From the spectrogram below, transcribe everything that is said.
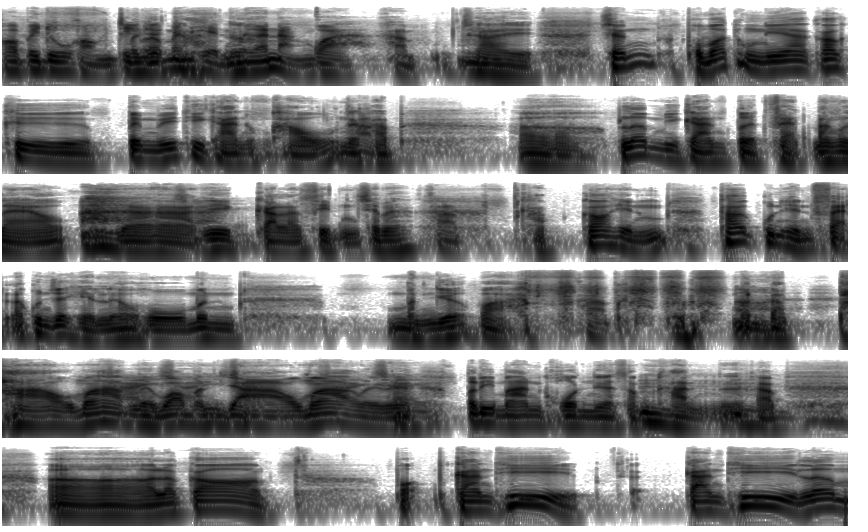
พอไปดูของจริงแล้วมันเห็นเนื้อหนังกว่าครับ ใช่ฉะนันผมว่าตรงเนี้ยก็คือเป็นวิธีการของเขานะครับเอ่อเริ่มมีการเปิดแฟลชบ้างแล้วอ่านะฮะใช่ที่กาลสินธุ์ใช่ไหมครับครับ ก็เห็นถ้าคุณเห็นแฟลชแล้วคุณจะเห็นเลยโอ้โหมันมันเยอะกว่าครับมันแบบพราวมากเลยใช่ว่ามันใช่ยาวมากเลยใช่นะใช่ปริมาณคนเนี่ยสำคัญนะครับเอ่อแล้วก็พอการที่ การที่เริ่ม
